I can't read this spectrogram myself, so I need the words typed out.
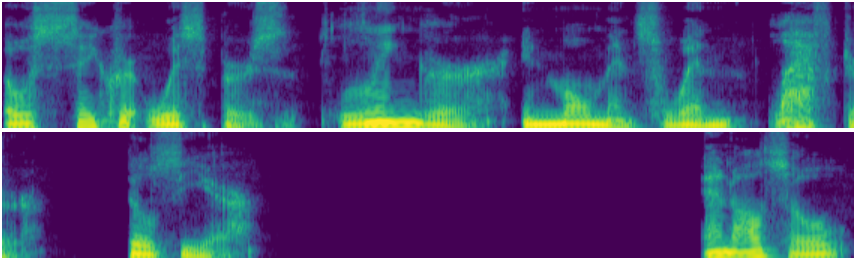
Those sacred whispers linger in moments when laughter fills the air. And also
